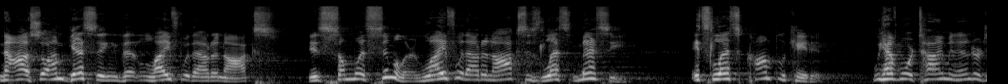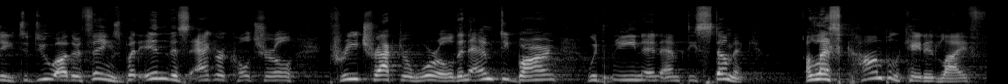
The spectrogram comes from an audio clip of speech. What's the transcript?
Now, uh, so I'm guessing that life without an ox is somewhat similar. Life without an ox is less messy, it's less complicated. We have more time and energy to do other things, but in this agricultural pre tractor world, an empty barn would mean an empty stomach. A less complicated life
